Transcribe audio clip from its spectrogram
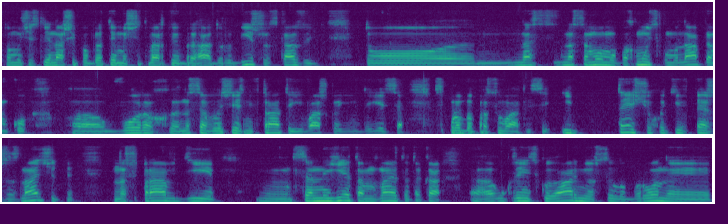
в тому числі наші побратими з 4-ї бригади Рубіж, розказують, то на, на самому Бахмутському напрямку е, ворог несе величезні втрати, і важко їм вдається спроби просуватися. І те, що хотів теж зазначити, насправді це не є там, знаєте, така е, українською армією сил оборони.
